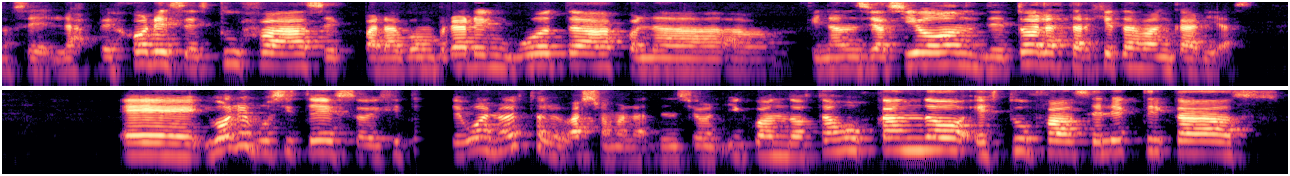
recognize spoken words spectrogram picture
no sé, las mejores estufas eh, para comprar en cuotas con la financiación de todas las tarjetas bancarias. Eh, y vos le pusiste eso, dijiste, bueno, esto le va a llamar la atención. Y cuando estás buscando estufas eléctricas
